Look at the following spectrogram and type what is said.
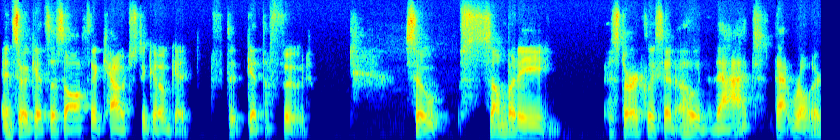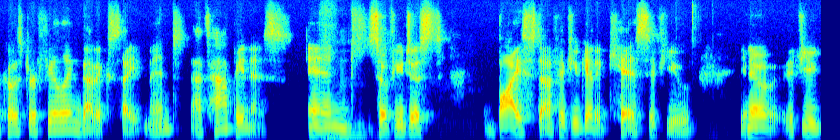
And so it gets us off the couch to go get get the food. So somebody historically said, "Oh, that that roller coaster feeling, that excitement, that's happiness." And mm-hmm. so if you just buy stuff, if you get a kiss, if you, you know, if you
